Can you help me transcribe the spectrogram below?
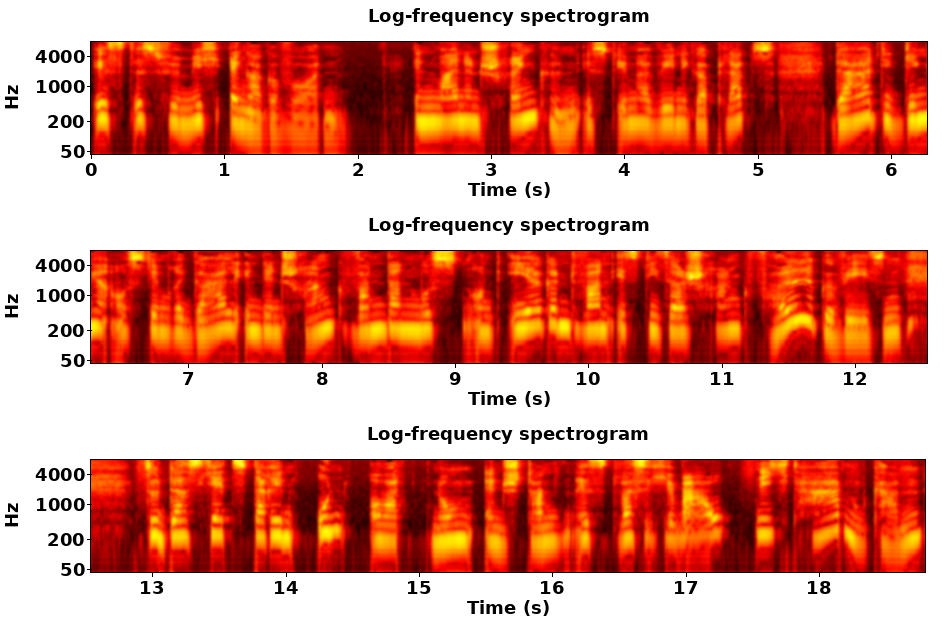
ist es für mich enger geworden. In meinen Schränken ist immer weniger Platz, da die Dinge aus dem Regal in den Schrank wandern mussten und irgendwann ist dieser Schrank voll gewesen, so dass jetzt darin Unordnung entstanden ist, was ich überhaupt nicht haben kann,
